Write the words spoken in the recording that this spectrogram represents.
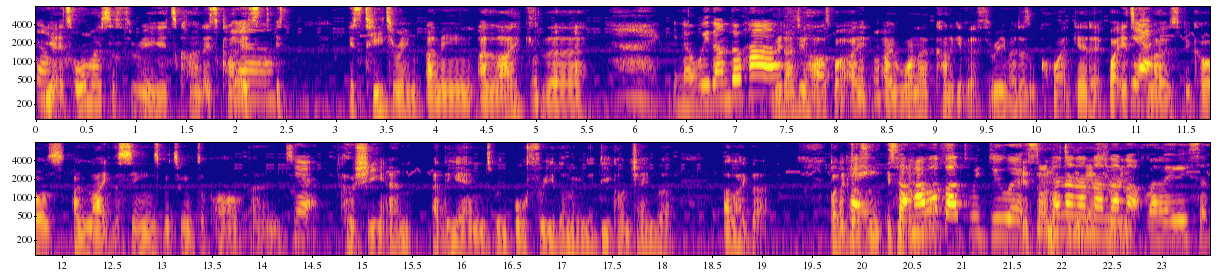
Yeah. Yeah, it's almost a three. It's kind of it's kind Yeah. it's, it's it's teetering. I mean, I like the You know, we don't do halves. we don't do halves, but I I want to kind of give it a three, but it doesn't quite get it. But it's Yeah. close because I like the scenes between T'Pol and Yeah. Hoshi, and at the end when all three of them are in the decon chamber, I like that. But it doesn't. It's so not how enough. about we do it? It's not no, enough no, to no, give it no, a no, three. no. Well, listen.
